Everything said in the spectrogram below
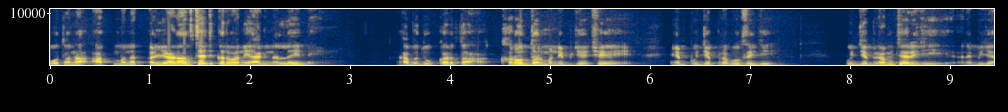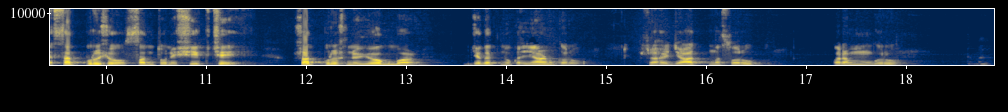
પોતાના આત્માના કલ્યાણ અર્થે જ કરવાની આજ્ઞા લઈને આ બધું કરતા ખરો ધર્મ નિપજે છે. એમ પૂજ્ય પ્રભુશ્રીજી પૂજ્ય બ્રહ્મચારીજી અને બીજા સત્પુરુષો સંતોની શીખ છે. સત્પુરુષનું યોગ બળ, જગતનું કલ્યાણ કરો. સહજાત્મ સ્વરૂપ પરમ ગુરુ.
